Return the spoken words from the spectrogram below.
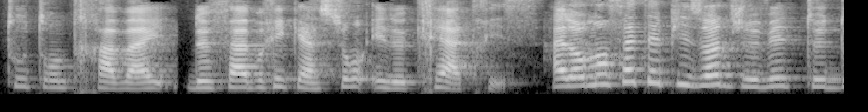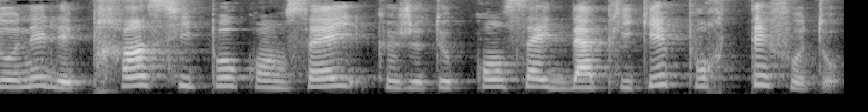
tout ton travail de fabrication et de créatrice. Alors dans cet épisode, je vais te donner les principaux conseils que je te conseille d'appliquer pour tes photos.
